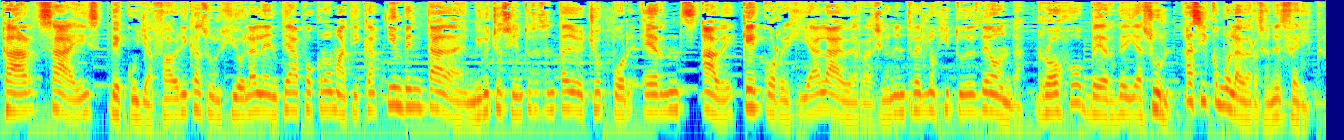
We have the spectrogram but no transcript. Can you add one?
Carl Zeiss, de cuya fábrica surgió la lente apocromática inventada en 1868 por Ernst Abbe, que corregía la aberración en tres longitudes de onda, rojo, verde y azul, así como la aberración esférica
